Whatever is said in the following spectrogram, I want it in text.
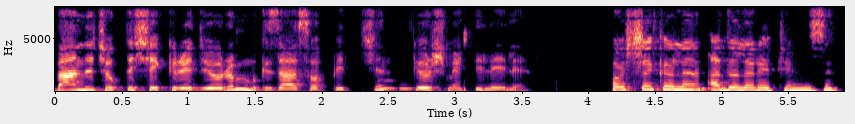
Ben de çok teşekkür ediyorum bu güzel sohbet için. Görüşmek dileğiyle. Hoşçakalın adalar hepimizin.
